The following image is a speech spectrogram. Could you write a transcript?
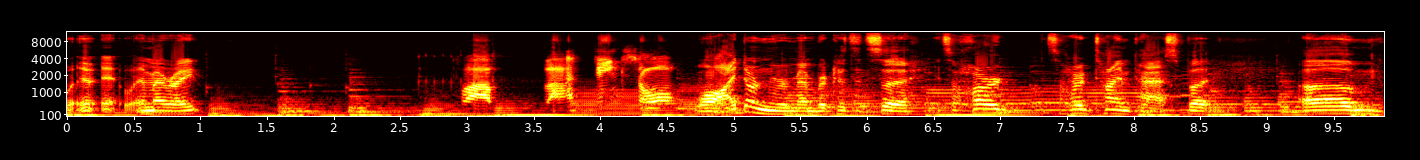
Am I right? Uh, I think so. Well, I don't remember because it's a it's a hard it's a hard time pass. But um,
